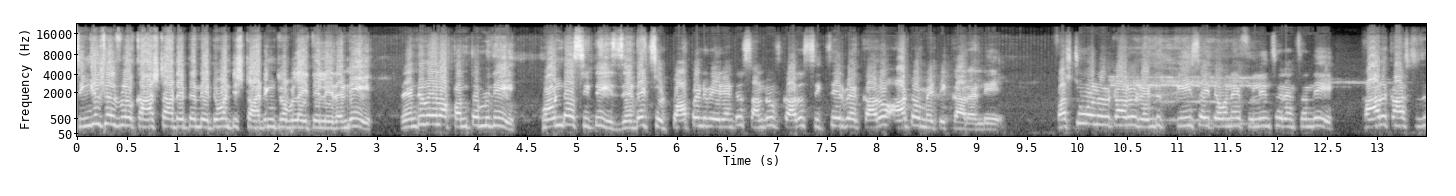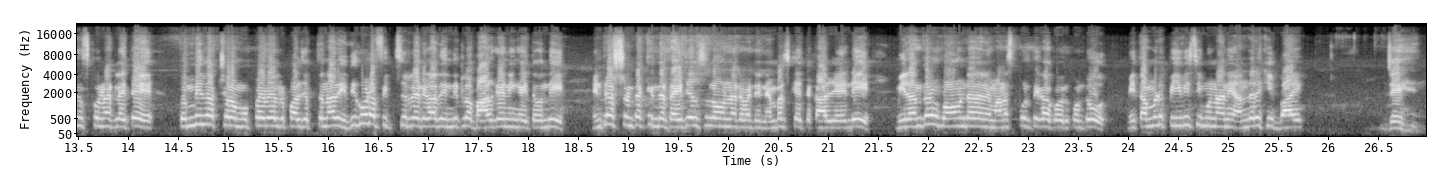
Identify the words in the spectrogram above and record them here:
సింగిల్ సెల్ఫ్లో కార్ స్టార్ట్ అయితే ఎటువంటి స్టార్టింగ్ ట్రబుల్ అయితే లేదండి. రెండు వేల పంతొమ్మిది Honda City ZX top end variant sunroof car six airbag car automatic car అండి. ఫస్ట్ ఓనర్ కారు రెండు కీస్ అయితే ఉన్నాయి ఫుల్ ఇన్సూరెన్స్ ఉంది. కారు కాస్ట్ చూసుకున్నట్లయితే తొమ్మిది లక్షల ముప్పై వేల రూపాయలు చెప్తున్నారు. ఇది కూడా ఫిక్స్డ్ రేట్ కాదు ఇందులో బార్గైనింగ్ అయితే ఉంది. ఇంట్రెస్ట్ ఉంటే కింద టైటిల్స్లో ఉన్నటువంటి నెంబర్స్కి అయితే కాల్ చేయండి. మీరందరూ బాగుండాలని మనస్ఫూర్తిగా కోరుకుంటూ మీ తమ్ముడు పీవీసీ మున్నాని అందరికీ బాయ్ జై హింద్.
